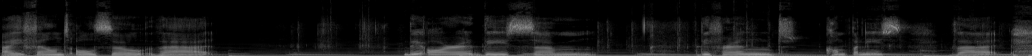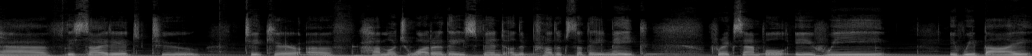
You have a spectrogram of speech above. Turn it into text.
I found also that there are these um, different companies that have decided to take care of how much water they spend on the products that they make. For example, if we if we buy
